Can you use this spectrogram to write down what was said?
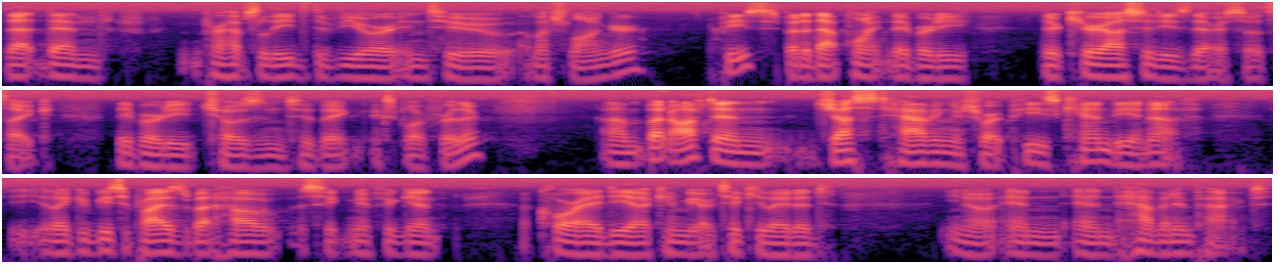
that then perhaps leads the viewer into a much longer piece. But at that point, they've already their curiosity is there, so it's like they've already chosen to like, explore further. Um, but often, just having a short piece can be enough. Like you'd be surprised about how significant a core idea can be articulated, you know, and and have an impact,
